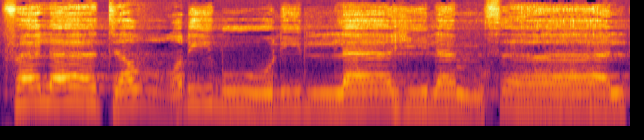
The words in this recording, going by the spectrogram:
فلا تضربوا لله الأمثال.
